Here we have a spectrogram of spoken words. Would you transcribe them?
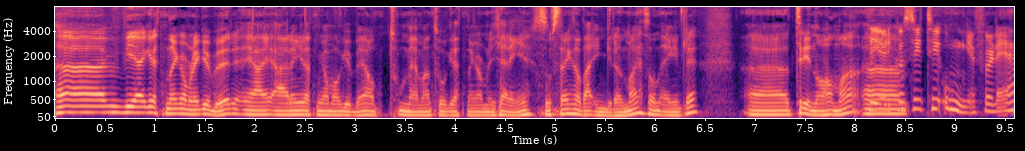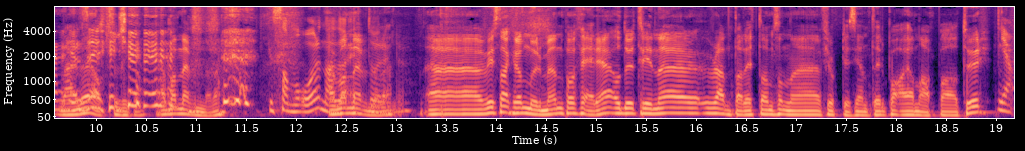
Uh, vi er gretne gamle gubber. Jeg er en gretten gammel gubbe. Jeg har med meg to gretne gamle kjerringer, som strengt tatt er yngre enn meg, sånn egentlig. Uh, Trine og Hanna. Det gjør ikke å si til unge for det. Nei, det er absolutt ikke. Jeg bare nevner det. Ikke samme år, nei, det er ett år eldre. det. Eh, vi snakker om nordmenn på ferie, og du Trine ranta litt om sånne fjortisjenter på Ayanapa-tur. Ja.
